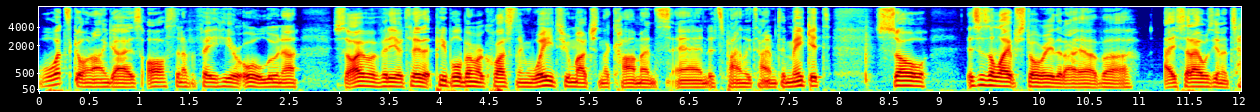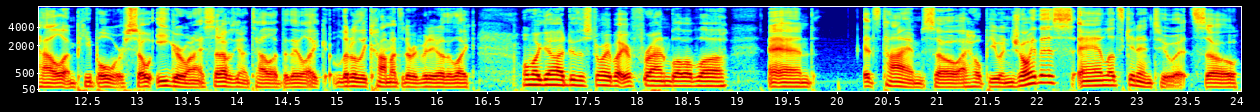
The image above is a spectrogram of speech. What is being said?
What's going on guys? Austin FFA here, or Luna. So I have a video today that people have been requesting way too much in the comments and it's finally time to make it. So this is a life story that I have uh, I said I was going to tell and people were so eager when I said I was going to tell it that they like literally commented every video. They're like, "Oh my god, do the story about your friend, blah blah blah." And it's time. So I hope you enjoy this and let's get into it. So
